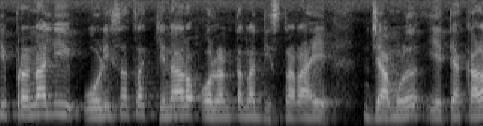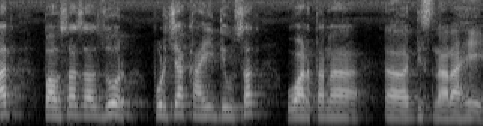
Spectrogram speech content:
ही प्रणाली ओडिसाचा किनारा ओलांडताना दिसणार आहे ज्यामुळं येत्या काळात पावसाचा जोर पुढच्या काही दिवसात वाढताना दिसणार आहे.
